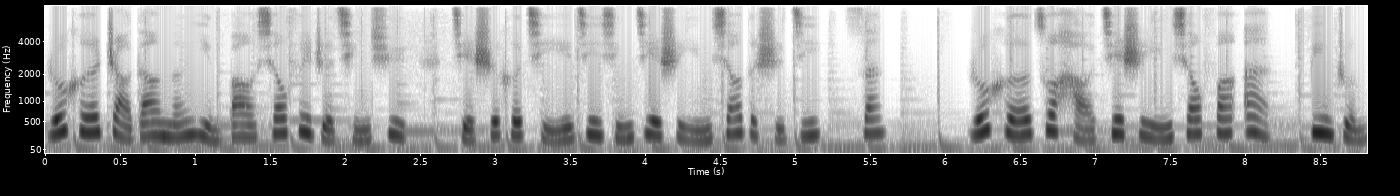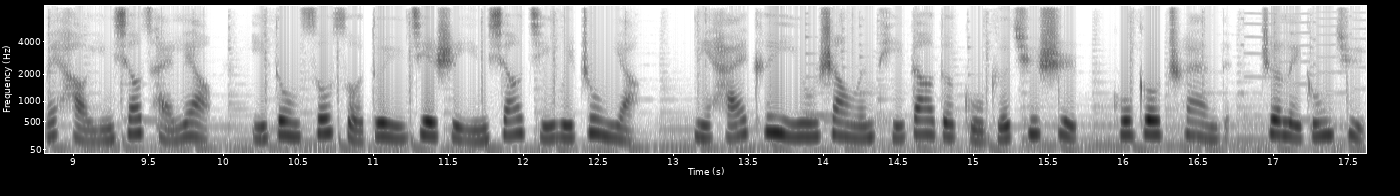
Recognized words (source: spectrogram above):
如何找到能引爆消费者情绪且适合企业进行借势营销的时机？三、如何做好借势营销方案，并准备好营销材料？移动搜索对于借势营销极为重要，你还可以用上文提到的谷歌趋势 （Google Trend） 这类工具。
